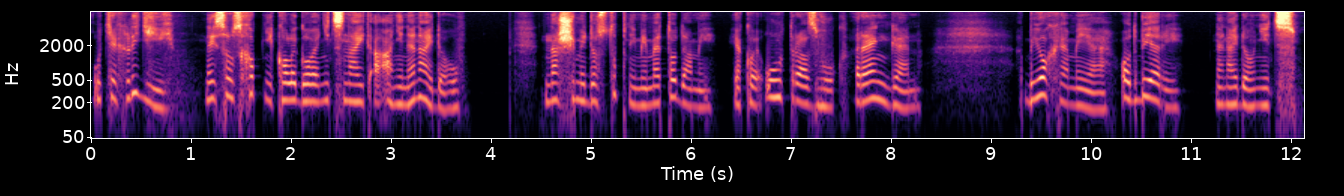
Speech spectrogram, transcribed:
U těch lidí nejsou schopni kolegové nic najít a ani nenajdou. Našimi dostupnými metodami, jako je ultrazvuk, rengen, biochemie, odběry, nenajdou nic.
